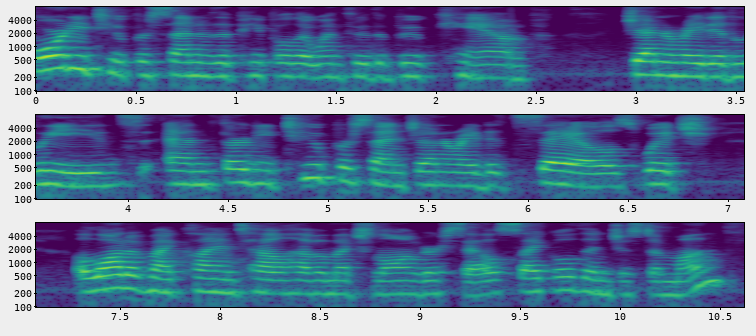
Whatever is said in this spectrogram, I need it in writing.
42% of the people that went through the boot camp generated leads and 32% generated sales, which a lot of my clientele have a much longer sales cycle than just a month.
